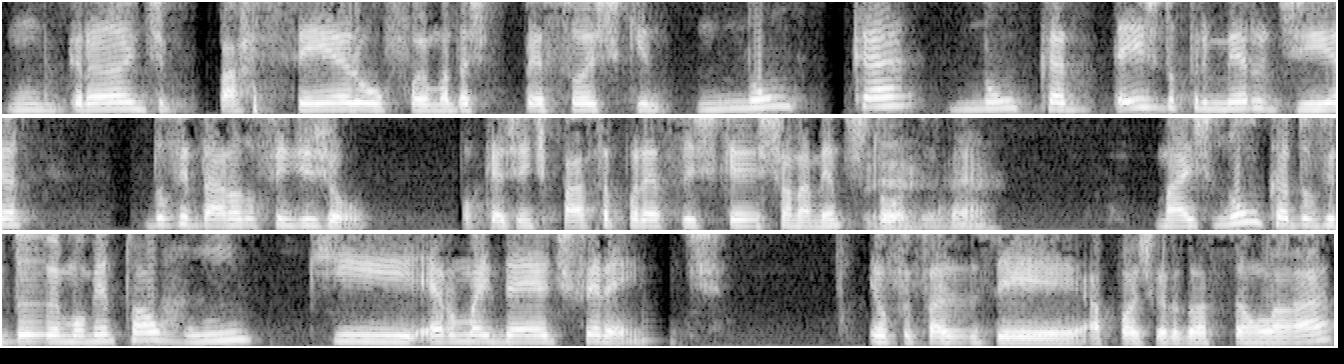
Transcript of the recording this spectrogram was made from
Um grande parceiro, foi uma das pessoas que nunca, nunca, desde o primeiro dia, duvidaram do fim de jogo. Porque a gente passa por esses questionamentos é, todos, né? É. Mas nunca duvidou em momento algum que era uma ideia diferente. Eu fui fazer a pós-graduação lá,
